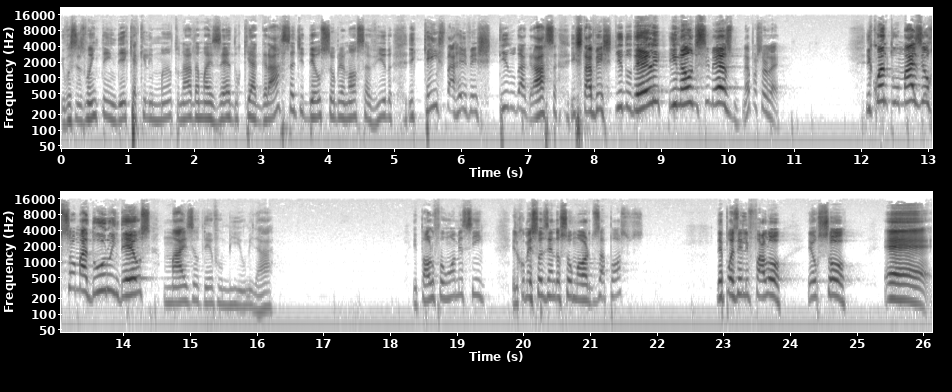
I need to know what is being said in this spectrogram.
E vocês vão entender que aquele manto nada mais é do que a graça de Deus sobre a nossa vida. E quem está revestido da graça está vestido dele e não de si mesmo. Né, pastor Lé? E quanto mais eu sou maduro em Deus, mais eu devo me humilhar. E Paulo foi um homem assim. Ele começou dizendo: Eu sou o maior dos apóstolos. Depois ele falou: Eu sou é,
